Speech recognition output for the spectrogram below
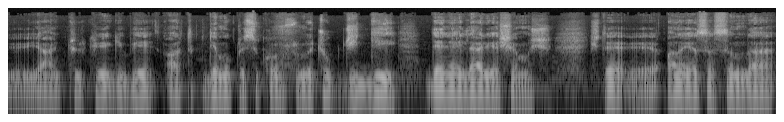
e, yani Türkiye gibi artık demokrasi konusunda çok ciddi deneyler yaşamış. İşte e, anayasasında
